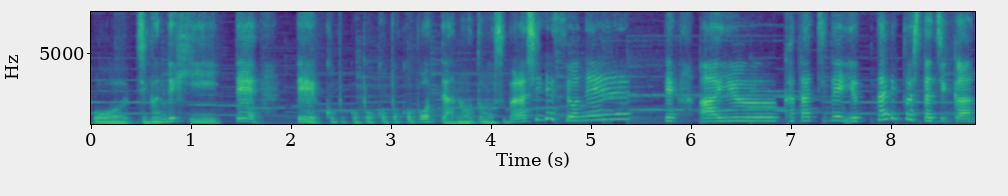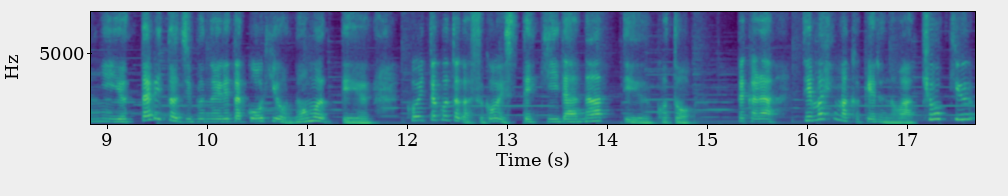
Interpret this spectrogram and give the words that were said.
こう自分で引いて、で、コポコポコポコポってあの音も素晴らしいですよね。で、ああいう形でゆったりとした時間にゆったりと自分の入れたコーヒーを飲むっていう、こういったことがすごい素敵だなっていうこと。だから、手間暇かけるのは供給、ん？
